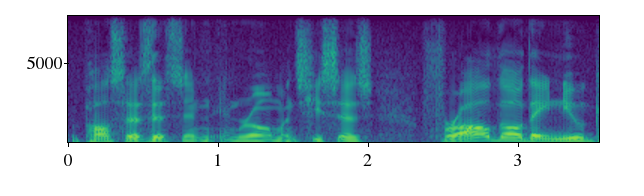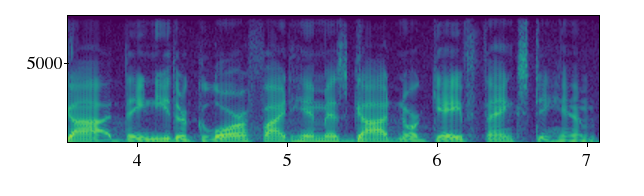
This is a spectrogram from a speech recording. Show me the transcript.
And Paul says this in, in Romans. He says, For although they knew God, they neither glorified him as God nor gave thanks to him,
